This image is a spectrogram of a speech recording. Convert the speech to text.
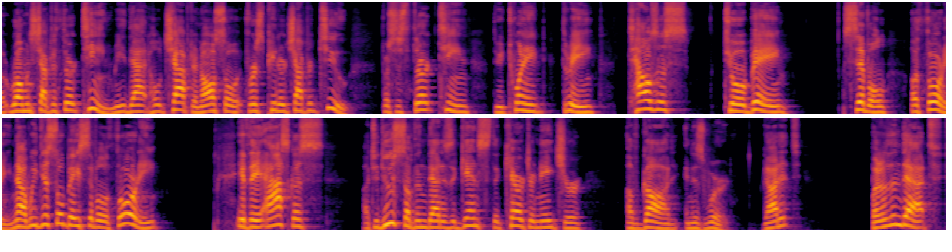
Uh, Romans chapter 13, read that whole chapter, and also 1 Peter chapter 2, verses 13 through 23, tells us to obey civil authority. Now, we disobey civil authority if they ask us uh, to do something that is against the character nature of God and His Word. Got it? But other than that,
